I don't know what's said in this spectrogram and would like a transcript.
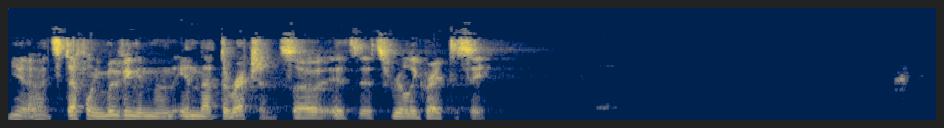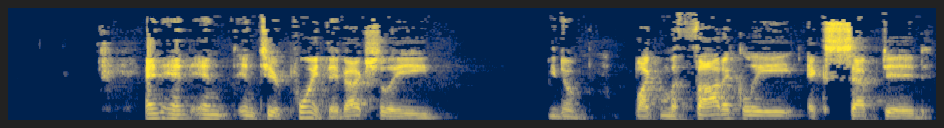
you know, it's definitely moving in in that direction. So it's it's really great to see. And and and, and to your point, they've actually, you know, like methodically accepted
